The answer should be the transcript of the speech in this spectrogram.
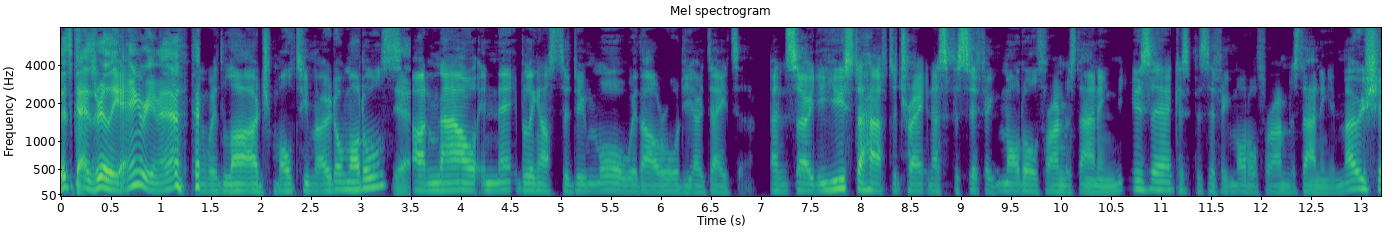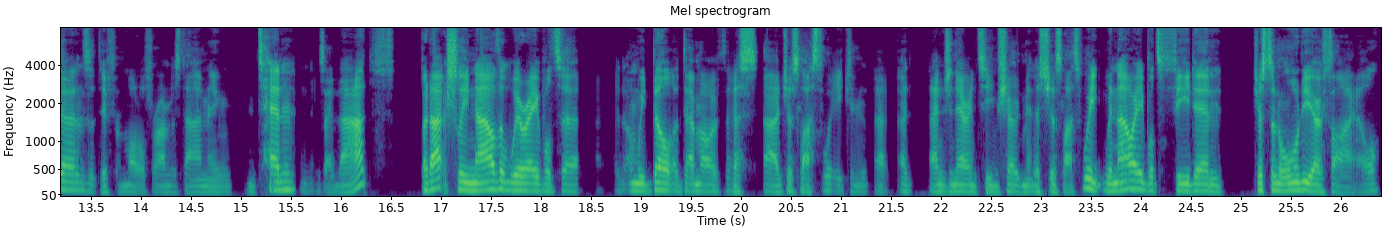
this guy's really angry, man. with large multimodal models yeah. are now enabling us to do more with our audio data. And so you used to have to train a specific model for understanding music, a specific model for understanding emotions, a different model for understanding intent, and things like that. But actually, now that we're able to and we built a demo of this uh, just last week, and uh, an engineering team showed me this just last week. We're now able to feed in just an audio file,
